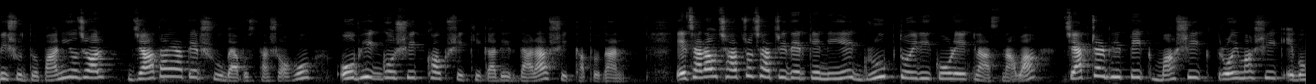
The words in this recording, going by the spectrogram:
বিশুদ্ধ পানীয় জল, যাতায়াতের সুব্যবস্থা সহ অভিজ্ঞ শিক্ষক শিক্ষিকাদের দ্বারা শিক্ষা প্রদান। এছাড়াও ছাত্রছাত্রীদেরকে নিয়ে গ্রুপ তৈরি করে ক্লাস নেওয়া চ্যাপ্টার ভিত্তিক মাসিক, ত্রৈমাসিক এবং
